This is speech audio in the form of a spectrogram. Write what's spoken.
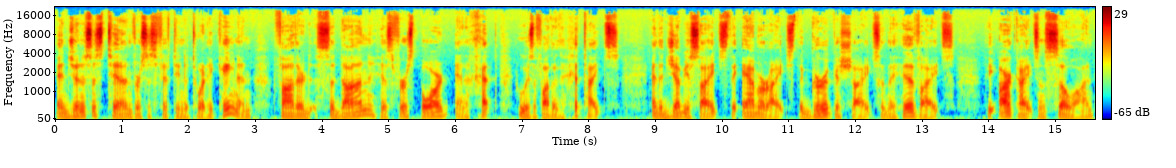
In Genesis 10, verses 15 to 20, Canaan fathered Sidon, his firstborn, and Het, who is the father of the Hittites, and the Jebusites, the Amorites, the Girgashites, and the Hivites, the Arkites, and so on.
